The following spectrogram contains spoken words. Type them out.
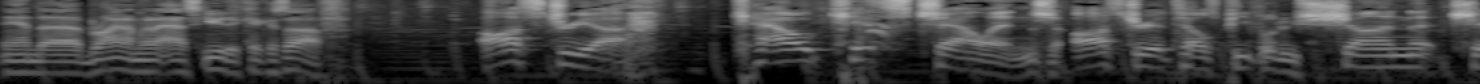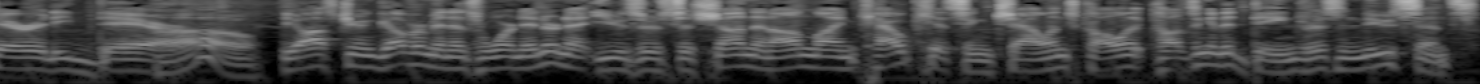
And uh, Brian, I'm going to ask you to kick us off. Austria. Cow Kiss Challenge. Austria tells people to shun Charity Dare. Oh. The Austrian government has warned internet users to shun an online cow kissing challenge, call it, causing it a dangerous nuisance.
